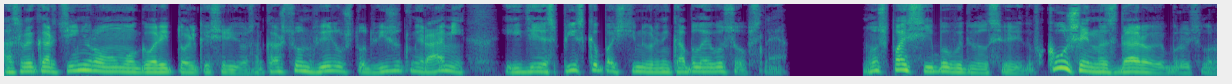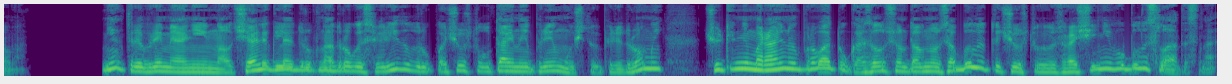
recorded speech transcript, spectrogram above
О своей картине Рома мог говорить только серьезно. Кажется, он верил, что движет мирами, и идея списка почти наверняка была его собственная. «Ну, спасибо», — выдавил Сверидов. «Кушай на здоровье», — бросил Рома. Некоторое время они молчали, глядя друг на друга. Сверидов вдруг почувствовал тайное преимущество перед Ромой, чуть ли не моральную правоту. Казалось, он давно забыл это чувство, и возвращение его было сладостно.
